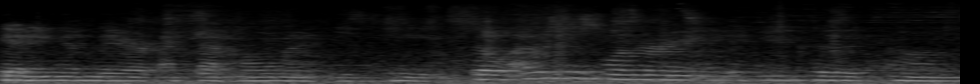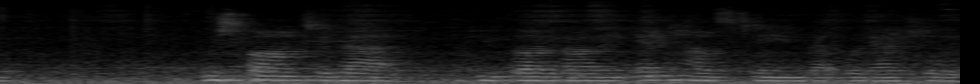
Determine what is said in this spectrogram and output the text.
getting them there at that moment is key. So I was just wondering if you could, um, respond to that, if you thought about an in-house team that would actually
